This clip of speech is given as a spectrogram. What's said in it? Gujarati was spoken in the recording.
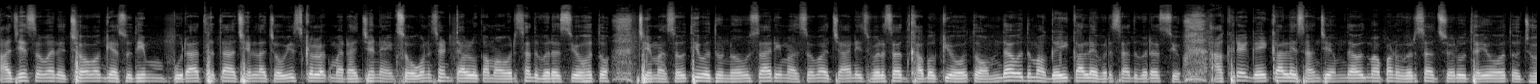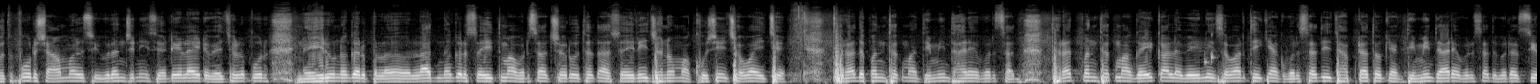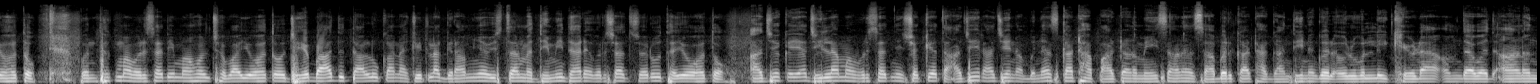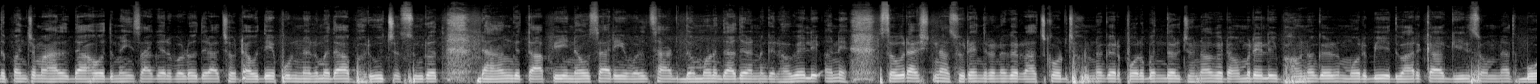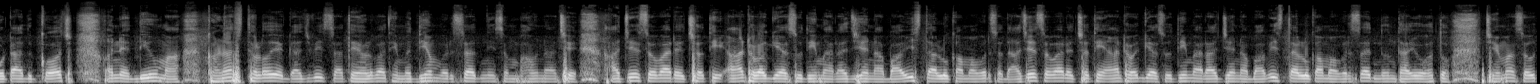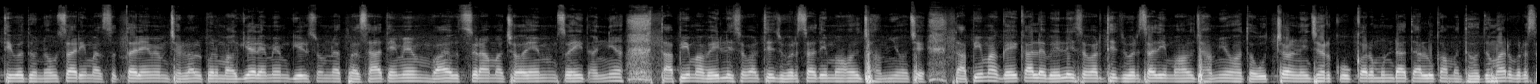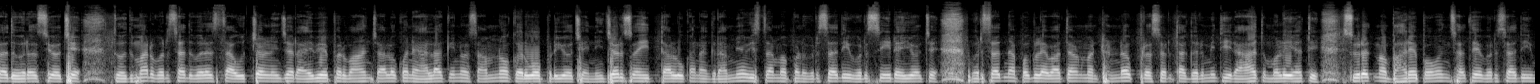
આજે સવારે છ વાગ્યા સુધી પૂરા થતાં છેલ્લા ચોવીસ કલાકમાં રાજ્યના એકસો ઓગણસાઠ તાલુકામાં વરસાદ વરસ્યો હતો, જેમાં સૌથી વધુ નવસારીમાં સવા ચાર વરસાદ ખાબક્યો હતો. અમદાવાદમાં ગઈકાલે વરસાદ વરસ્યો. આખરે ગઈકાલે સાંજે અમદાવાદમાં પણ વરસાદ શરૂ થયો હતો. જોધપુર, શામલ, શિવરંજની, સેટેલાઇટ, વેજલપુર, નહેરુનગર, પ્રહલાદનગર સહિતમાં વરસાદ શરૂ થતાં શહેરીજનોમાં ખુશી છવાઈ છે. થરાદ પંથકમાં ધીમી ધારે વરસાદ. થરાદ પંથકમાં ગઈકાલે વહેલી સવારથી ક્યાંક વરસાદી ઝાપટા તો ક્યાંક ધીમી ધારે વરસાદ વરસ્યો હતો. પંથકમાં વરસાદી માહોલ છવાયો હતો. જે બાદ તાલુકાના કેટલાક ગ્રામ્ય વિસ્તારમાં ધીમી ધારે વરસાદ શરૂ થયો હતો. આજે કયા જિલ્લામાં વરસાદની શક્યતા? આજે રાજ્યના બનાસકાંઠા, પાટણ, મહેસાણા, સાબરકાંઠા, ગાંધીનગર, અરવલ્લી, ખેડા, અમદાવાદ, આણંદ, પંચમહાલ, દાહોદ, મહીસાગર, વડોદરા, છોટાઉદેપુર, નર્મદા, ભરૂચ, સુરત, ડાંગ, તાપી, નવસારી, વલસાડ, દમણ દાદરાનગર હવેલી અને સૌરાષ્ટ્રના સુરેન્દ્રનગર, રાજકોટ, જામનગર, પોરબંદર, જૂનાગઢ, અમરેલી, ભાવનગર, મોરબી, દ્વારકા, ગીર સોમનાથ, બોટાદ, કચ્છ અને દીવમાં ઘણા સ્થળોએ ગાજવીજ સાથે હળવાથી મધ્યમ વરસાદની સંભાવના છે. આજે સવારે છથી આઠ વાગ્યા સુધીમાં રાજ્યના બાવીસ તાલુકામાં વરસાદ. આજે સવારે છથી આઠ વાગ્યા સુધીમાં રાજ્યના બાવીસ તાલુકામાં વરસાદ નોંધાયો હતો, જેમાં સૌથી વધુ નવસારીમાં સત્તર એમએમ, જલાલપુરમાં અગિયાર એમએમ, ગીર સોમનાથમાં સાત એમએમ વાગસરામાં છ એમ સહિત અન્ય તાપીમાં વહેલી સવારથી જ વરસાદી માહોલ જામ્યો છે. તાપીમાં ગઈકાલે વહેલી સવારથી જ વરસાદી માહોલ જામ્યો હતો. ઉચ્ચલ, નિઝર કુકરમુંડા તાલુકામાં ધોધમાર વરસાદ વરસ્યો છે. ધોધમાર વરસાદ વરસતા ઉચ્ચલ, નિઝર હાઈવે પર વાહન ચાલકોને હાલાકીનો સામનો કરવો પડ્યો છે. નિઝર સહિત તાલુકાના ગ્રામ્ય વિસ્તારમાં પણ વરસાદી વરસી રહ્યો છે. વરસાદના પગલે વાતાવરણમાં ઠંડક પ્રસરતા ગરમીથી રાહત મળી હતી. સુરતમાં ભારે પવન સાથે વરસાદી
